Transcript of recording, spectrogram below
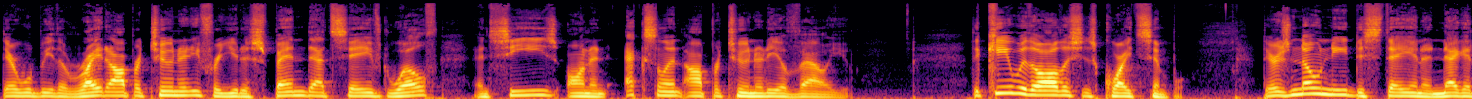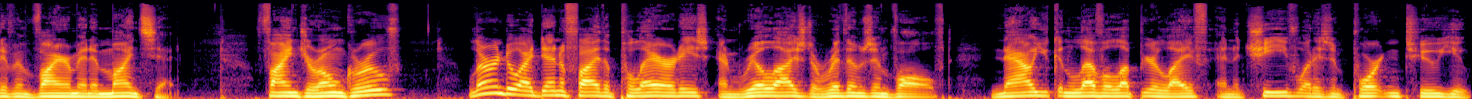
there will be the right opportunity for you to spend that saved wealth and seize on an excellent opportunity of value. The key with all this is quite simple. There's no need to stay in a negative environment and mindset. Find your own groove, learn to identify the polarities, and realize the rhythms involved. Now you can level up your life and achieve what is important to you.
